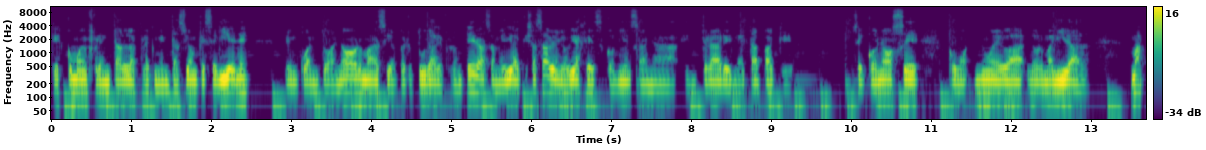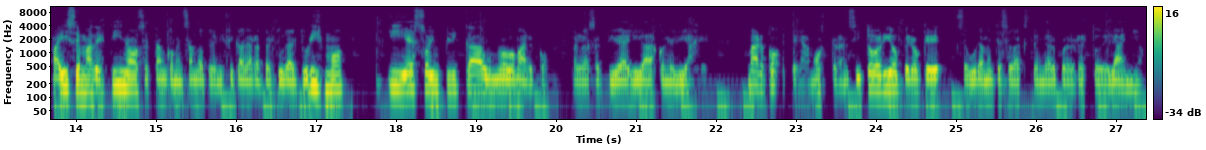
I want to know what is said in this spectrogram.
que es cómo enfrentar la fragmentación que se viene en cuanto a normas y apertura de fronteras. A medida que ya saben, los viajes comienzan a entrar en la etapa que se conoce como nueva normalidad. Más países, más destinos están comenzando a planificar la reapertura del turismo y eso implica un nuevo marco para las actividades ligadas con el viaje. Marco, esperamos, transitorio, pero que seguramente se va a extender por el resto del año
